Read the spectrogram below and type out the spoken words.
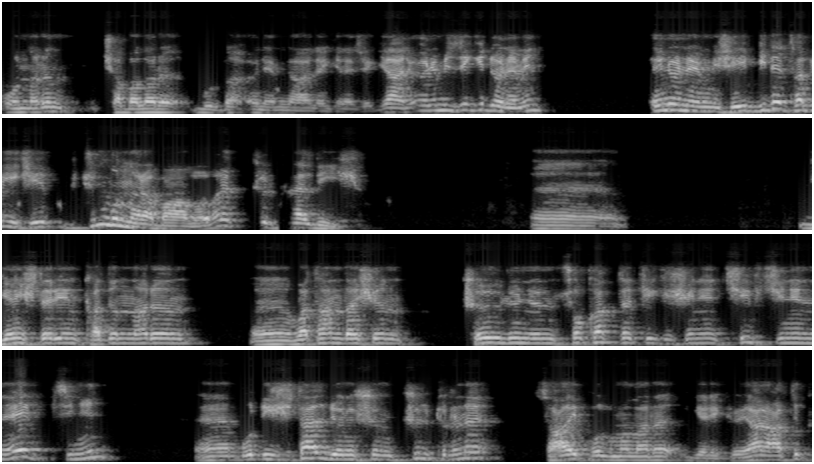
onların çabaları burada önemli hale gelecek. Yani önümüzdeki dönemin en önemli şeyi bir de tabii ki bütün bunlara bağlı olarak kültürel değişim. Gençlerin, kadınların, vatandaşın, köylünün, sokaktaki kişinin, çiftçinin hepsinin e, bu dijital dönüşüm kültürüne sahip olmaları gerekiyor. Yani artık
